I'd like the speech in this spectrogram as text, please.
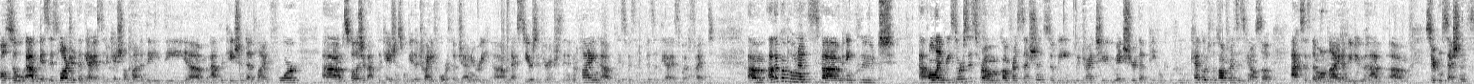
also um, is, is larger than the IS Educational Fund, and the, the um, application deadline for um, scholarship applications will be the 24th of January um, next year, so if you're interested in applying, uh, please visit, visit, the IS website. Um, other components um, include uh, online resources from conference sessions, so we, we try to make sure that people who can't go to the conferences can also access them online, and we do have certain sessions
